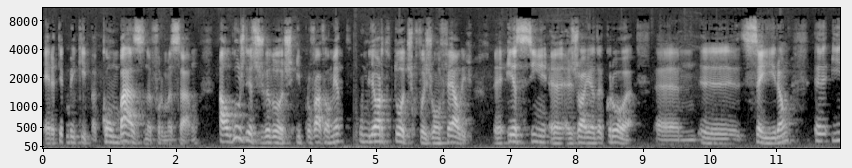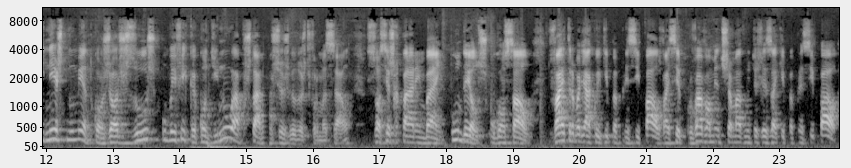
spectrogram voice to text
era ter uma equipa com base na formação, alguns desses jogadores, e provavelmente o melhor de todos, que foi João Félix, eh, esse sim, a joia da coroa, uh, saíram. Uh, e neste momento, com Jorge Jesus, o Benfica continua a apostar nos seus jogadores de formação. Se vocês repararem bem, um deles, o Gonçalo, vai trabalhar com a equipa principal, vai ser provavelmente chamado muitas vezes à equipa principal.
